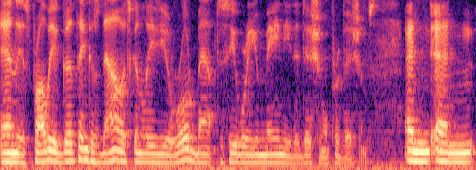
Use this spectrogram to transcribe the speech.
and it's probably a good thing because now it's going to lead you a roadmap to see where you may need additional provisions. and and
